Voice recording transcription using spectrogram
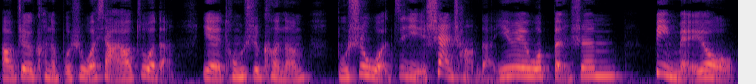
哦，这个可能不是我想要做的，也同时可能不是我自己擅长的，因为我本身并没有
